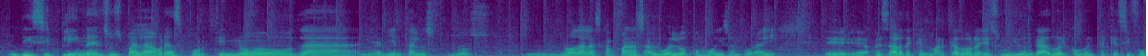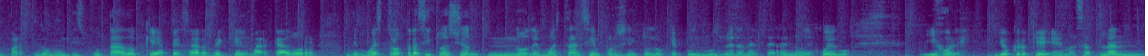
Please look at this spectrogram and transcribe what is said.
disciplina en sus palabras porque no da ni avienta los no da las campanas al vuelo como dicen por ahí eh, a pesar de que el marcador es muy holgado, él comenta que sí fue un partido muy disputado, que a pesar de que el marcador demuestra otra situación, no demuestra al 100% lo que pudimos ver en el terreno de juego. Híjole, yo creo que Mazatlán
